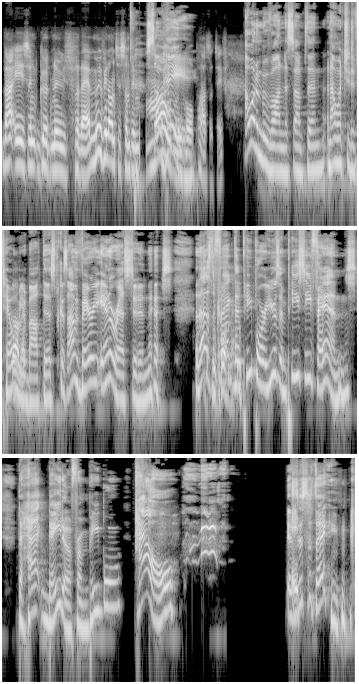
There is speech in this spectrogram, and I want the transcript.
that isn't good news for them. Moving on to something So, mildly hey, more positive. I want to move on to something, and I want you to tell on, me man. about this because I'm very interested in this. And that is the Go fact that people are using PC fans to hack data from people. How is It's- this a thing?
